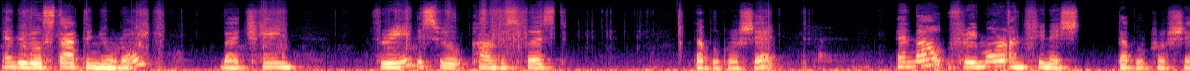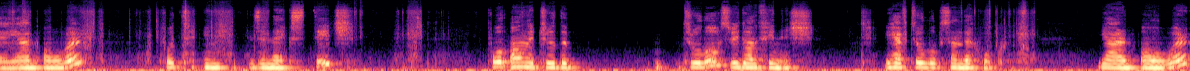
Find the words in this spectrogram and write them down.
And we will start a new row by chain three. This will count as first double crochet. And now three more unfinished double crochet. Yarn over. Put in the next stitch. Pull only through the two loops. We don't finish. We have two loops on the hook. Yarn over.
